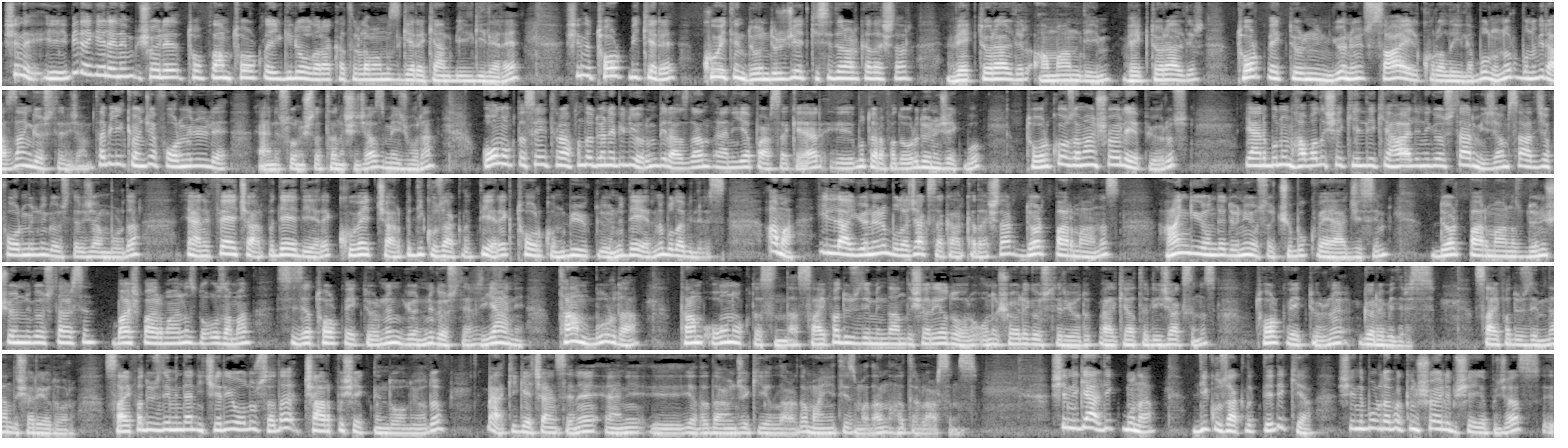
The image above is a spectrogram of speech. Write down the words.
Şimdi e, bir de gelelim şöyle toplam torkla ilgili olarak hatırlamamız gereken bilgilere. Şimdi tork bir kere Kuvvetin döndürücü etkisidir arkadaşlar. Vektöreldir aman diyeyim vektöreldir. Tork vektörünün yönü sağ el kuralıyla bulunur. Bunu birazdan göstereceğim. Tabii ilk önce formülüyle yani sonuçta tanışacağız mecburen. O noktası etrafında dönebiliyorum. Birazdan yani yaparsak eğer e, bu tarafa doğru dönecek bu. Torku o zaman şöyle yapıyoruz. Yani bunun havalı şekildeki halini göstermeyeceğim. Sadece formülünü göstereceğim burada. Yani F çarpı D diyerek kuvvet çarpı dik uzaklık diyerek torkun büyüklüğünü, değerini bulabiliriz. Ama illa yönünü bulacaksak arkadaşlar dört parmağınız hangi yönde dönüyorsa çubuk veya cisim dört parmağınız dönüş yönünü göstersin. Baş parmağınız da o zaman size tork vektörünün yönünü gösterir. Yani tam burada tam O noktasında sayfa düzleminden dışarıya doğru onu şöyle gösteriyorduk. Belki hatırlayacaksınız. Tork vektörünü görebiliriz. Sayfa düzleminden dışarıya doğru. Sayfa düzleminden içeriye olursa da çarpı şeklinde oluyordu. Belki geçen sene yani e, ya da daha önceki yıllarda manyetizmadan hatırlarsınız. Şimdi geldik buna. Dik uzaklık dedik ya. Şimdi burada bakın şöyle bir şey yapacağız. E,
